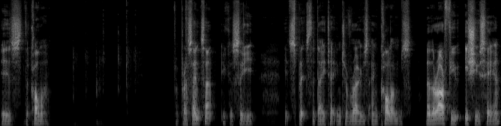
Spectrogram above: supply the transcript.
is the comma. If I press enter, you can see it splits the data into rows and columns. Now there are a few issues here.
